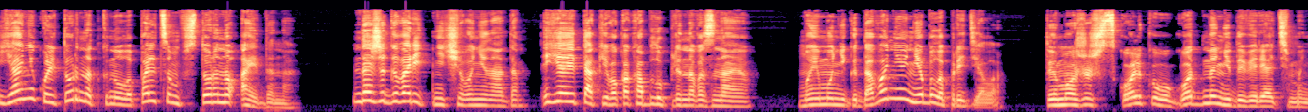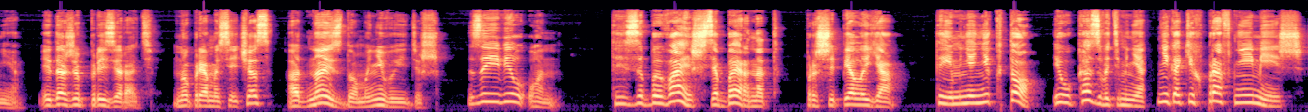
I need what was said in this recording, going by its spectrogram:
я некультурно ткнула пальцем в сторону Айдена. «Даже говорить ничего не надо. Я и так его как облупленного знаю». Моему негодованию не было предела. «Ты можешь сколько угодно не доверять мне и даже презирать, но прямо сейчас одна из дома не выйдешь», – заявил он. «Ты забываешься, Бернат!» – прошипела я. «Ты мне никто, и указывать мне никаких прав не имеешь!»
